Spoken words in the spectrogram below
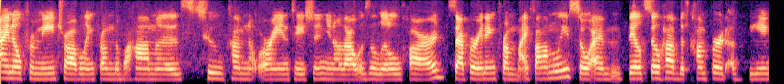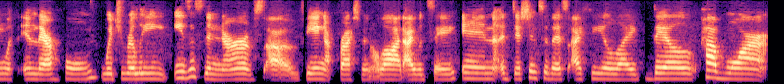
I know for me, traveling from the Bahamas to come to orientation, you know, that was a little hard separating from my family. So I'm they'll still have the comfort of being within their home, which really eases the nerves of being a freshman a lot, I would say. In addition to this, I feel like they'll have more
